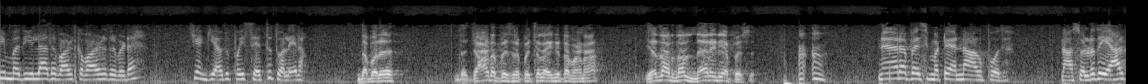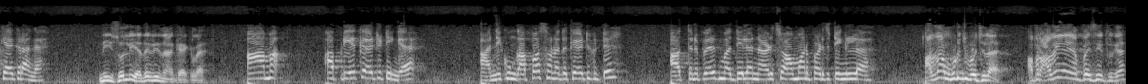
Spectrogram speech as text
நிம்மதி இல்லாத வாழ்க்கை வாழறதை விட எங்கேயாவது போய் சேர்த்து தொலைலாம். இந்த பாரு இந்த ஜாட பேசுற பேச்செல்லாம் என்கிட்ட வேணாம். எதா இருந்தாலும் நேரடியா பேசு. நேரா பேசி மட்டும் என்ன ஆக போகுது? நான் சொல்றதை யார் கேக்குறாங்க? நீ சொல்லி எதடி நான் கேட்கல ஆமா அப்படியே கேட்டுட்டீங்க. அன்னைக்கு உங்க அப்பா சொன்னதை கேட்டுக்கிட்டு அத்தனை பேருக்கு மத்தியில நடிச்சு அவமானப்படுத்திட்டீங்கல்ல? அதான் முடிஞ்சு போச்சுல. அப்புறம் அதையும் ஏன் பேசிட்டு இருக்க?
